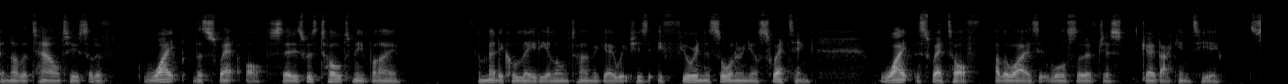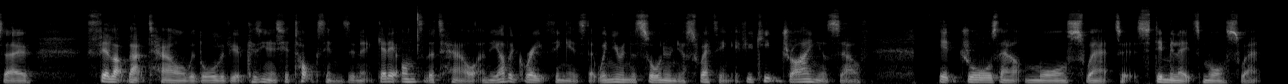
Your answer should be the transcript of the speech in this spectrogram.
another towel to sort of wipe the sweat off. So this was told to me by a medical lady a long time ago, which is if you're in the sauna and you're sweating, wipe the sweat off, otherwise it will sort of just go back into you. So fill up that towel with all of your because you know it's your toxins in it? Get it onto the towel. And the other great thing is that when you're in the sauna and you're sweating if you keep drying yourself it draws out more sweat. So it stimulates more sweat.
